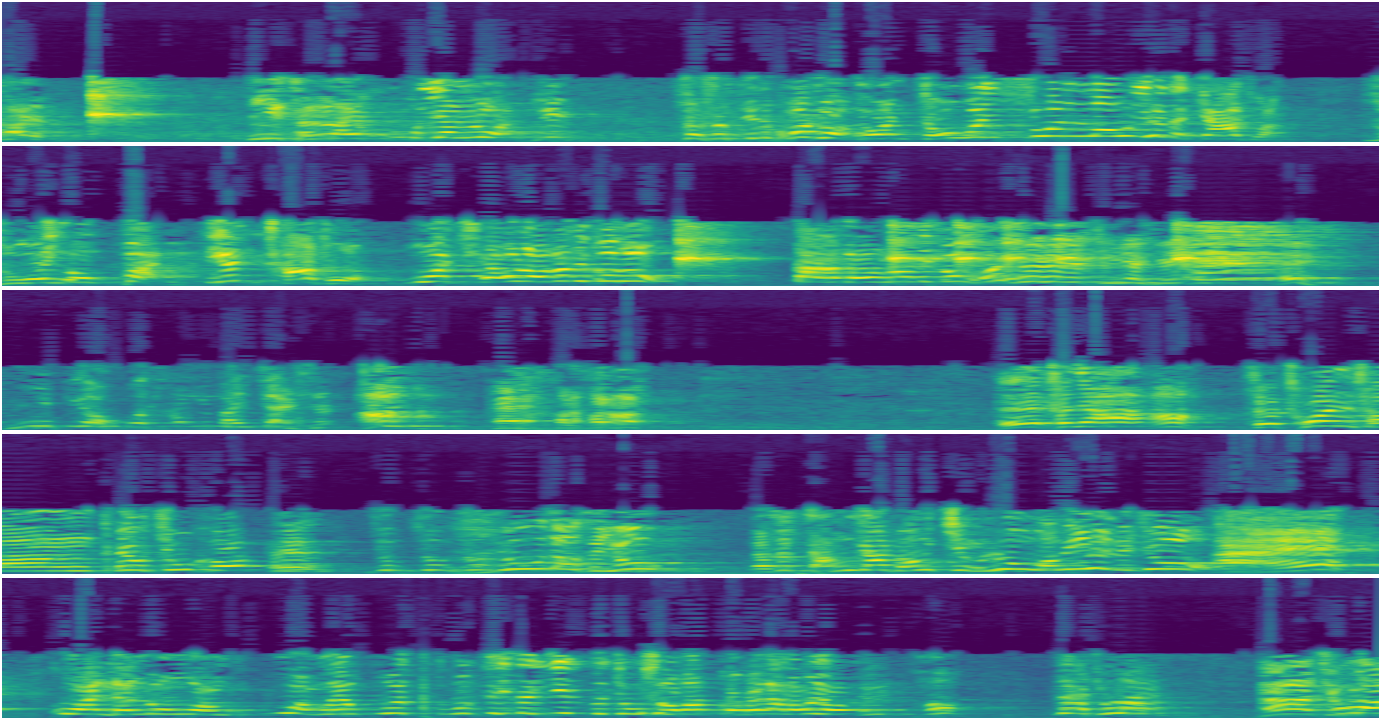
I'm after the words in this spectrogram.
哪个杀人？你真来胡言乱语！这是金科状元周文轩老爷的家眷，若有半点差错，我敲了他的狗头，打断他的狗腿！徐爷徐，哎，你不要和他一般见识啊！哎，好了好了好了。哎，陈家啊，这船上可有酒喝？哎，有有有有倒是有，那是张家庄敬龙王爷的酒。哎，管他龙王王来我我给他银子就是了吧？快快拿来我用。哎，好，拿酒来，拿酒来，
